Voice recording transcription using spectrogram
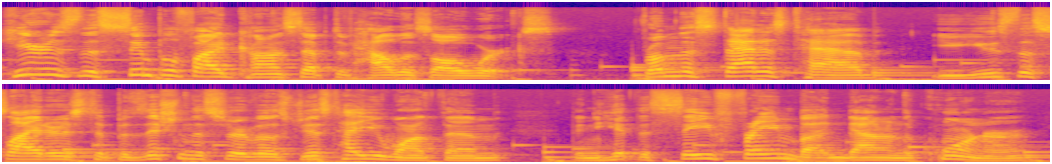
Here is the simplified concept of how this all works. From the status tab, you use the sliders to position the servos just how you want them, then you hit the save frame button down in the corner,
